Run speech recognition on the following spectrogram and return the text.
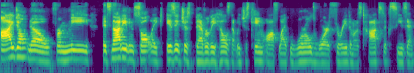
I don't know. For me, it's not even Salt Lake. Is it just Beverly Hills that we just came off like World War Three, the most toxic season?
